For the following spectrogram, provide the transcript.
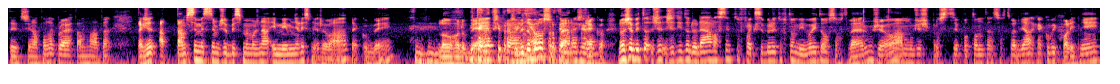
ty tři na tenhle projekt, tam na ten. Takže a tam si myslím, že bychom možná i my měli směřovat, jakoby, dlouhodobě. že by to bylo super. Jako, no, že, by to, že, že, ti to dodá vlastně tu flexibilitu v tom vývoji toho softwaru, že jo, a můžeš prostě potom ten software dělat tak jakoby kvalitněji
